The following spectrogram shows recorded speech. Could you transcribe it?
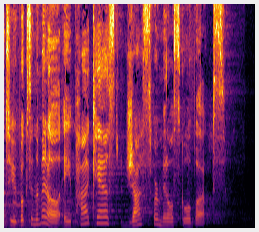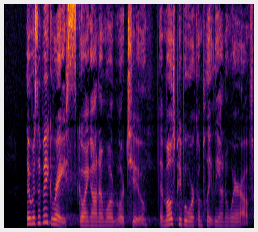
Welcome to Books in the Middle, a podcast just for middle school books. There was a big race going on in World War II that most people were completely unaware of.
